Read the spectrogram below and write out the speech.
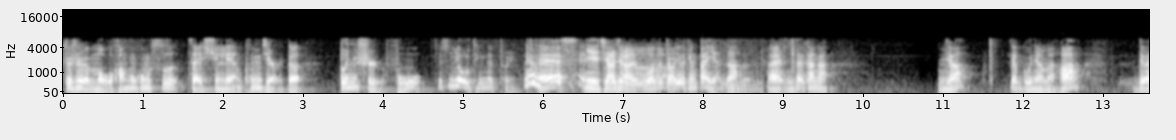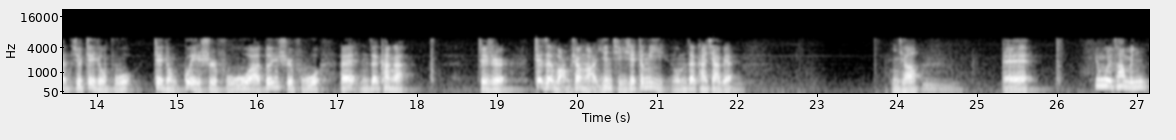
这是某航空公司在训练空姐儿的蹲式服务。这是幼婷的腿，哎，你瞧瞧，我们找幼婷扮演的，哎，你再看看，你瞧，这姑娘们啊，这个就这种服务，这种跪式服务啊，蹲式服务，哎，你再看看，这是这在网上啊引起一些争议。我们再看下边，你瞧，哎，因为他们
